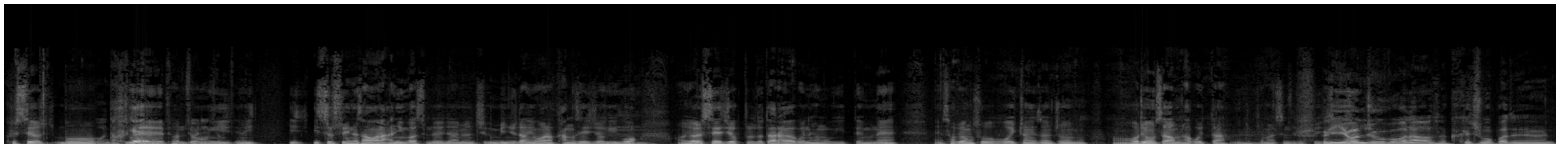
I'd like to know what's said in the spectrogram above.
글쎄요, 뭐 크게 변동이 접전이죠. 있을 수 있는 상황은 아닌 것 같습니다. 왜냐하면 지금 민주당이 워낙 강세 지역이고 어, 열세 지역들도 따라가고 있는 형국이기 때문에 에, 서병수 후보 입장에서는 좀 어, 어려운 싸움을 하고 있다 이렇게 말씀드릴 수 있습니다. 이현주 후보가 나와서 크게 주목받은.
